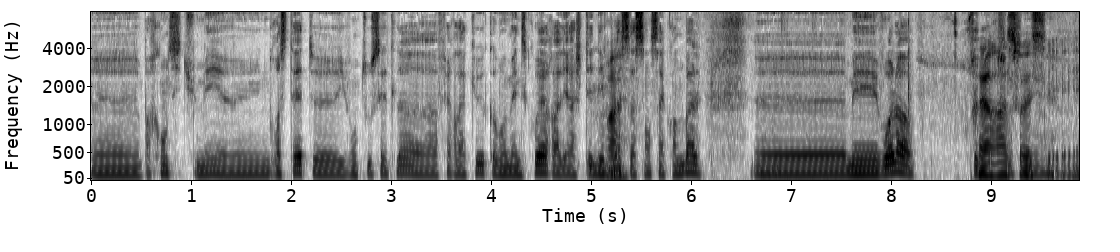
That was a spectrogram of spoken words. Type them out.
Euh, par contre, si tu mets une grosse tête, euh, ils vont tous être là à faire la queue comme au Main Square, aller acheter des Ouais. places à 150 balles. Euh, mais voilà. Après, Arras, ouais, c'est- c'est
